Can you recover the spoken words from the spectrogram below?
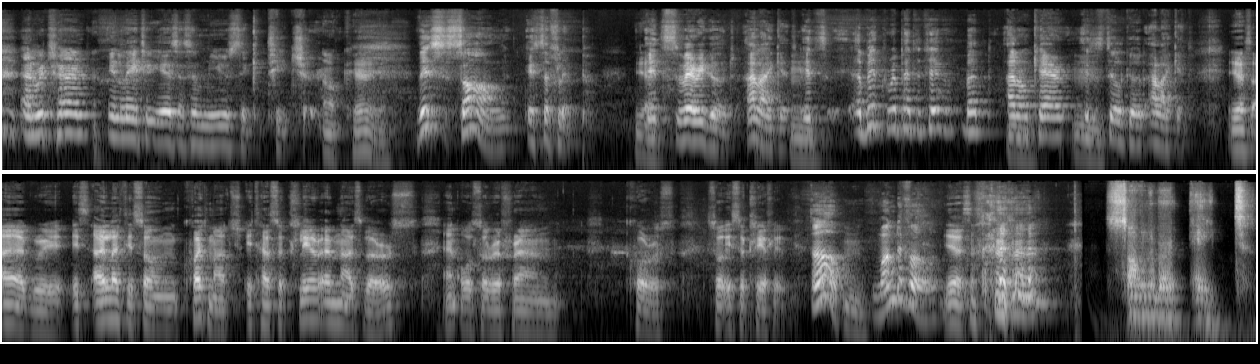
and returned in later years as a music teacher. Okay. This song is a flip. Yeah. It's very good. I like it. It's a bit repetitive, but I don't care. It's still good. I like it. Yes, I agree. It's, I like this song quite much. It has a clear and nice verse, and also refrain, chorus. So it's a clear flip. Oh, mm. wonderful. Yes. Song number eight.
